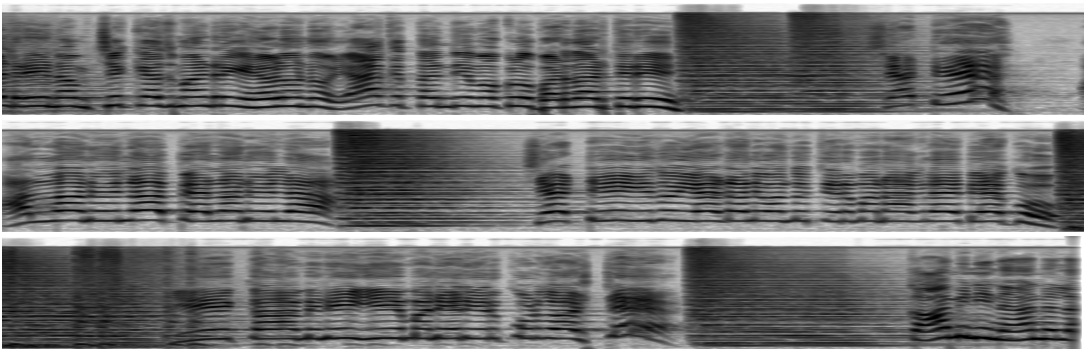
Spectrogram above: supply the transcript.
ಅಲ್ರಿ ನಮ್ಮ ಚಿಕ್ಕ ಯಜಮಾನ್ರಿಗೆ ಹೇಳೋನು ಯಾಕೆ ತಂದಿ ಮಕ್ಕಳು ಬಡ್ದಾಡ್ತೀರಿ? ಶೆಟ್ಟಿ ಅಲ್ಲನೂ ಇಲ್ಲ ಬೆಲ್ಲನೂ ಇಲ್ಲ. ಶೆಟ್ಟಿ ಇದು ಎರಡರಲ್ಲಿ ಒಂದು ತೀರ್ಮಾನ ಆಗಲೇಬೇಕು. ಈ ಕಾಮಿನಿ ಈ ಮನೆಯಲ್ಲಿ ಇರ್ಕೂಡ್ದು ಅಷ್ಟೇ. ಕಾಮಿನಿ ನಾನಲ್ಲ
